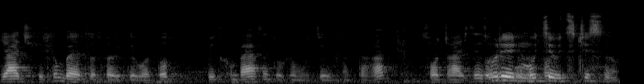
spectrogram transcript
яаж хэрхэн байрлуулах вэ гэдгийг бол бид хүн байгалийн түүхийн музейнхантайгаа сууж байгаа ажлын Өөрөө энэ музей үзчихсэн үү?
